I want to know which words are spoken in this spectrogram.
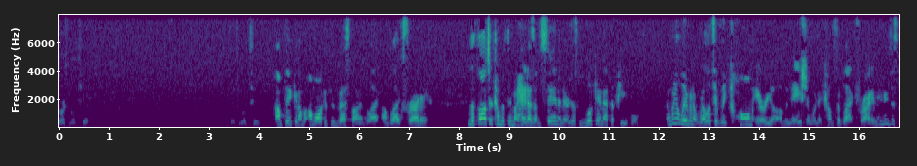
Yours will too. Yours will too. I'm thinking, I'm, I'm walking through Best Buy on Black, on Black Friday. And the thoughts are coming through my head as I'm standing there just looking at the people. And we live in a relatively calm area of the nation when it comes to Black Friday. I mean, you just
